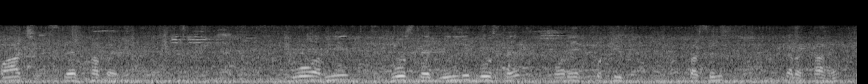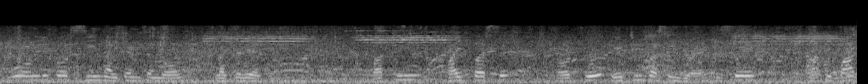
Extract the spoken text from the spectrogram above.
पाँच स्टेप था पहले, वो अभी दो स्टेप मेनली दो स्टेप और एक फोर्टी परसेंट का रखा है। वो only for sin items and all luxury item बाकी फाइव परसेंट और टू एटीन परसेंट जो है, इससे बाकी पाँच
